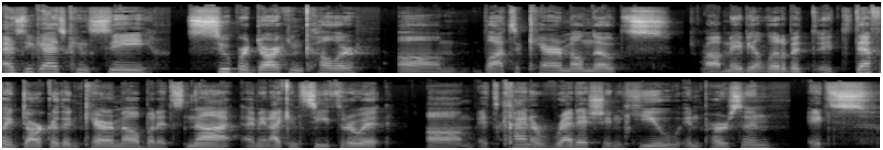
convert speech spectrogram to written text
as you guys can see, super dark in color. Um, lots of caramel notes. Uh, maybe a little bit. It's definitely darker than caramel, but it's not. I mean, I can see through it. Um, it's kind of reddish in hue in person. It's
